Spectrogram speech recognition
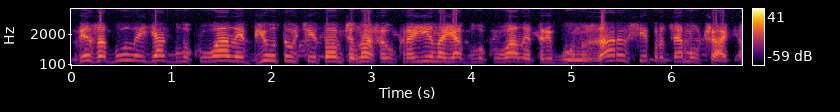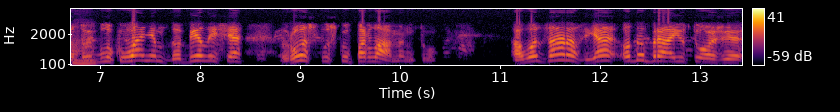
ви забули, як блокували б'ютовці там чи наша Україна, як блокували трибуну. Зараз всі про це мовчать. А Ага. блокуванням добилися розпуску парламенту. А от зараз я одобряю теж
